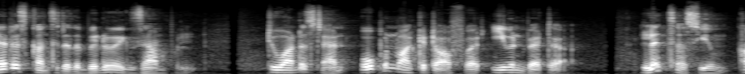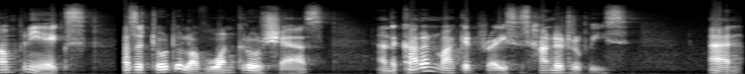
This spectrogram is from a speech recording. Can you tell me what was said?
Let us consider the below example to understand open market offer even better. Let's assume company X has a total of 1 crore shares and the current market price is 100 rupees and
